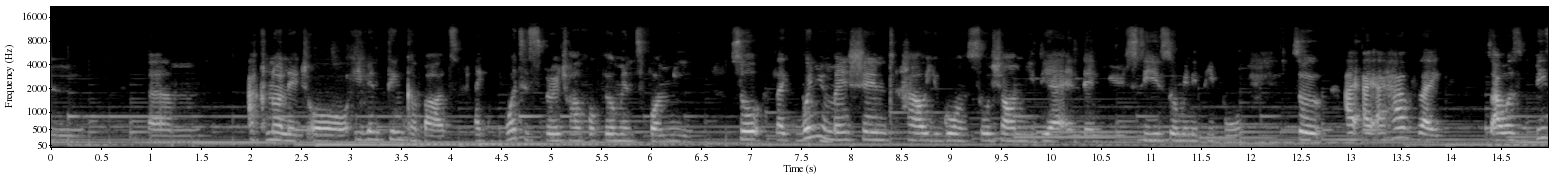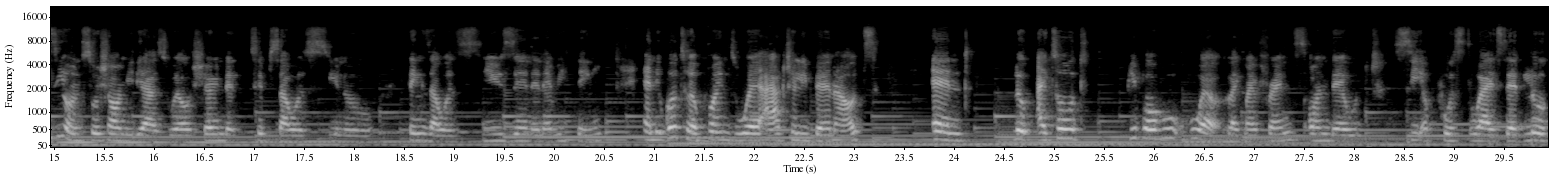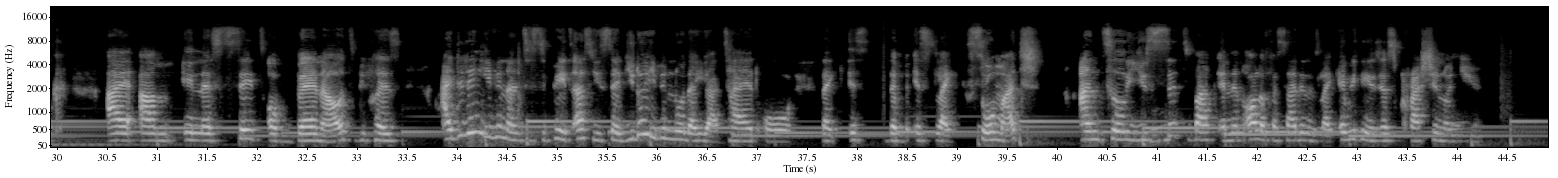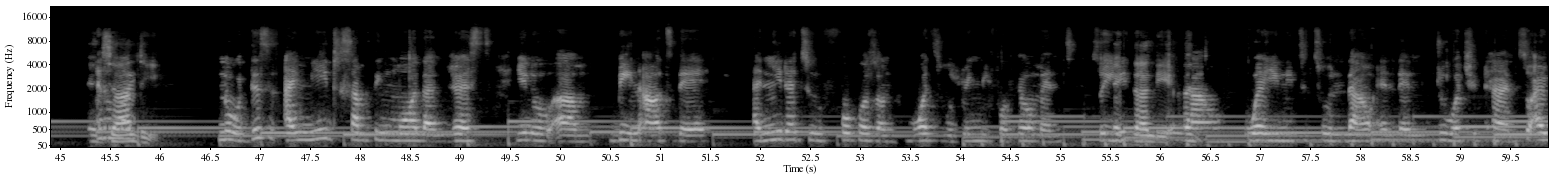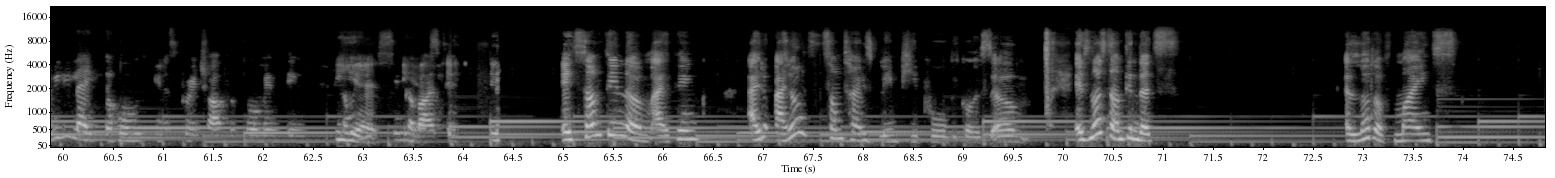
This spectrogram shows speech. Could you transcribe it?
um, acknowledge or even think about. Like what is spiritual fulfillment for me? So like when you mentioned how you go on social media and then you see so many people so i i, I have like so i was busy on social media as well sharing the tips i was you know things I was using and everything. And it got to a point where I actually burn out. And look, I told people who, who were like my friends on there would see a post where I said, Look, I am in a state of burnout because I didn't even anticipate, as you said, you don't even know that you are tired or like it's the it's like so much until you sit back and then all of a sudden it's like everything is just crashing on you. Exactly no this is i need something more than just you know um being out there i needed to focus on what will bring me fulfillment so you exactly. need to down where you need to tune down and then do what you can so i really like the whole you know spiritual fulfillment thing yes think yes. about it. it it's something um i think I don't, I don't sometimes blame people because um, it's not something that's a lot of minds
